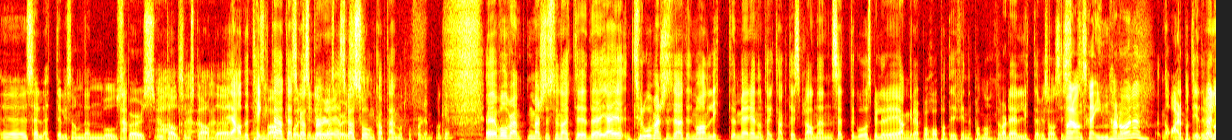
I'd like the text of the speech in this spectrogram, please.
uh, selv etter liksom den Wolves Ja. Spurs-uttalelse om skade. Jeg hadde tenkt svak det, at jeg skal, spør, jeg skal ha. Son-kaptein mot Watford hjemme. Ok. Eh, Wolverhampton, Manchester United uh, Jeg tror Manchester United må ha en litt mer gjennomtenkt taktisk plan enn sett gode spillere i angrep og håpe at de finner på noe. Det var det litt det vi så sist. Varan skal inn her nå, eller? Nå er det på tide, vel?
